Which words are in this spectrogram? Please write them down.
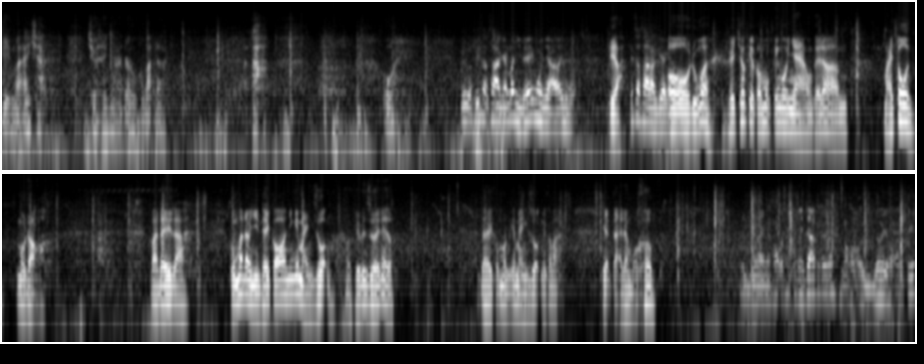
tìm mãi chả chưa thấy nhà đâu các bạn ơi. À. ôi nhưng là phía xa xa em đã nhìn thấy ngôi nhà đây hùng ạ. Kìa? Phía xa xa đằng kia ồ ồ, đúng rồi. Phía trước kia có một cái ngôi nhà không thấy là mái tôn màu đỏ. Và đây là cũng bắt đầu nhìn thấy có những cái mảnh ruộng ở phía bên dưới này rồi. Đây có một cái mảnh ruộng này các bạn. Hiện tại đang bỏ không. Thì mùa này họ sẽ không canh tác nữa mà họ nghỉ ngơi họ ăn tết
